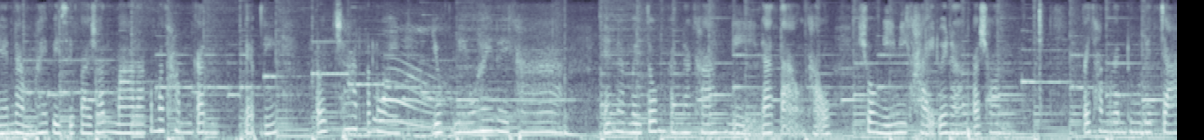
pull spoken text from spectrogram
แนะนำให้ไปซื้อปลาช่อนมาแล้วก็มาทำกัน แบบนี้รสชาติอร่อย ยกนิ้วให้เลยค่ะ แนะนำไปต้มกันนะคะ นี่หน้าตาของเขา ช่วงนี้มีไข่ด้วยนะปลาช่อน ไปทำกันดูเลยจ้า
